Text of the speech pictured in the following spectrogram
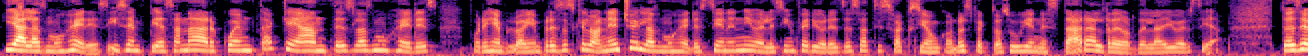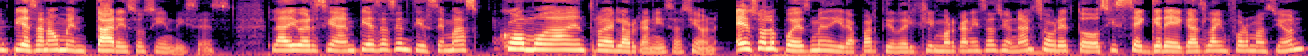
y a las mujeres. Y se empiezan a dar cuenta que antes las mujeres, por ejemplo, hay empresas que lo han hecho y las mujeres tienen niveles inferiores de satisfacción con respecto a su bienestar alrededor de la diversidad. Entonces empiezan a aumentar esos índices. La diversidad empieza a sentirse más cómoda dentro de la organización. Eso lo puedes medir a partir del clima organizacional, sobre todo si segregas la información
